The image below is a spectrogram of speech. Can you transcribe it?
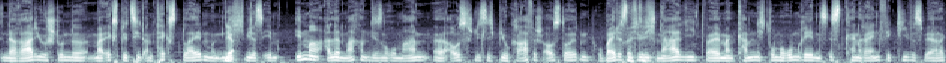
in der Radiostunde mal explizit am Text bleiben und nicht, ja. wie das eben immer alle machen, diesen Roman äh, ausschließlich biografisch ausdeuten. Wobei das Richtig. natürlich nahe liegt, weil man kann nicht drum herum reden. Es ist kein rein fiktives Werk.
